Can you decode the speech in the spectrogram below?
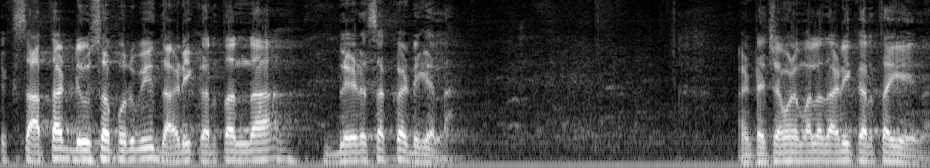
एक सात आठ दिवसापूर्वी दाढी करताना ब्लेडचा कट गेला. आणि त्याच्यामुळे मला दाढी करता येईना.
